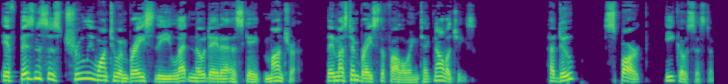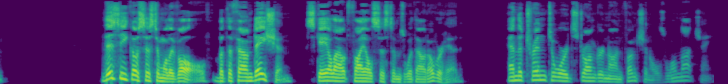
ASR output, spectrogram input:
If businesses truly want to embrace the let no data escape mantra, they must embrace the following technologies. Hadoop Spark ecosystem. This ecosystem will evolve, but the foundation, scale out file systems without overhead, and the trend towards stronger non-functionals will not change.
